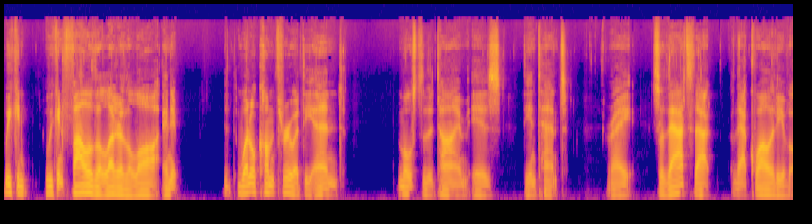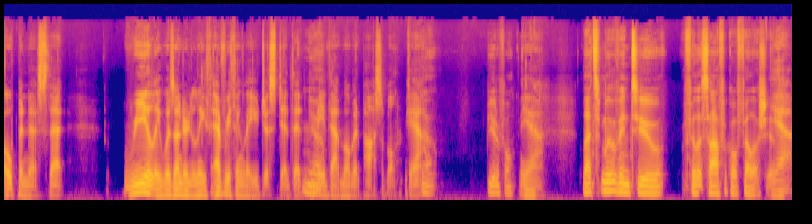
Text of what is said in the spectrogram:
we can we can follow the letter of the law, and it what'll come through at the end most of the time is the intent, right? So that's that that quality of openness that really was underneath everything that you just did that Yeah. made that moment possible. Yeah. Yeah. Beautiful. Yeah. Let's move into philosophical fellowship. Yeah.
